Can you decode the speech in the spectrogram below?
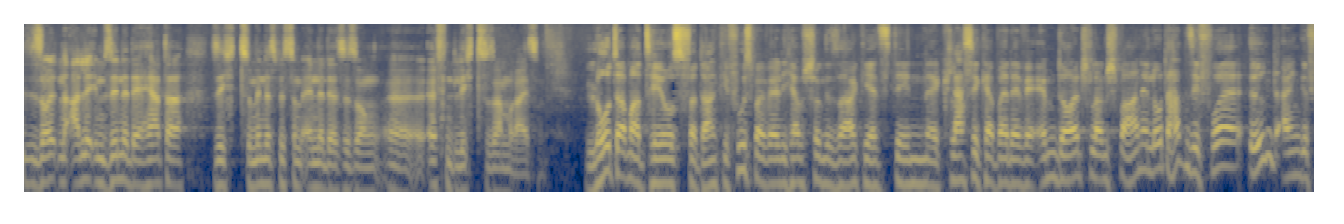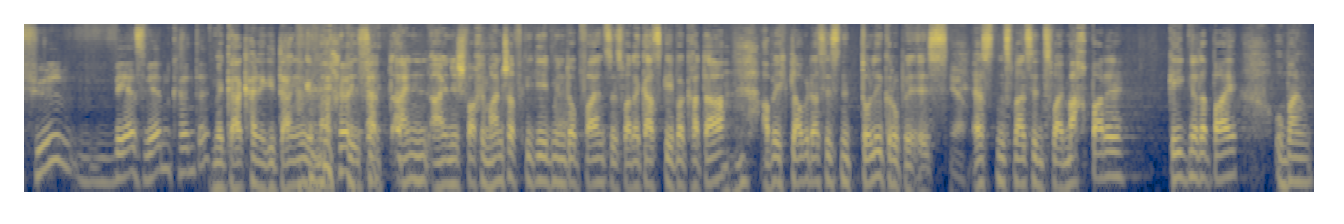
sollten alle im Sinne der Hertha sich zumindest bis zum Ende der Saison äh, öffentlich zusammenreißen. Lothar Matthäus verdankt die Fußballwelt, ich habe es schon gesagt, jetzt den äh, Klassiker bei der WM Deutschland-Spanien. Lothar, hatten Sie vorher irgendein Gefühl, wer es werden könnte? mir gar keine Gedanken gemacht. es hat ein, eine schwache Mannschaft gegeben in Top 1, das war der Gastgeber Katar. Aber ich glaube, dass es eine tolle Gruppe ist. Erstens mal sind zwei machbare Gegner dabei und man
